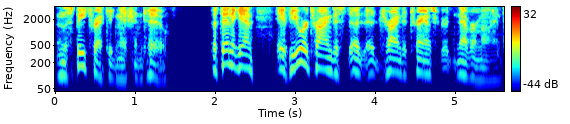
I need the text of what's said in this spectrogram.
and the speech recognition too. But then again, if you were trying to uh, uh, trying to transcript, never mind.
